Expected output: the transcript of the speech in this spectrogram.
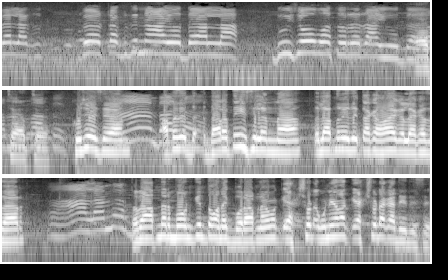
বেলা বেটাক দিন আয়ু দেয় আল্লাহ দুইশো বছরের আয়ু দেয় আচ্ছা আচ্ছা। খুশি হয়েছেন? হ্যাঁ, আপনি দাঁড়াতেই ছিলেন না তাহলে আপনার এই যে টাকা হয়ে গেল এক হাজার। আলামের তবে আপনার মন কিন্তু অনেক বড়। আপনি আমাকে একশো উনি আমাকে একশো টাকা দিয়ে দিছে।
